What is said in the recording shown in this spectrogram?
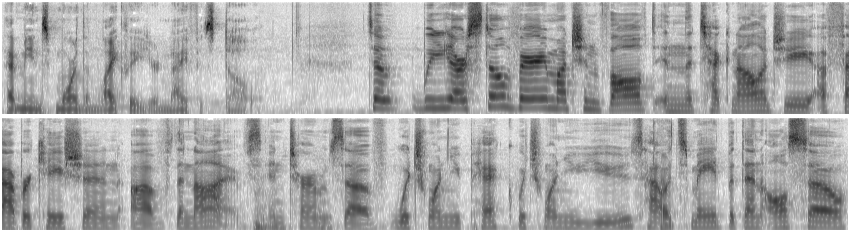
that means more than likely your knife is dull. So we are still very much involved in the technology of fabrication of the knives in terms of which one you pick, which one you use, how it's made, but then also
